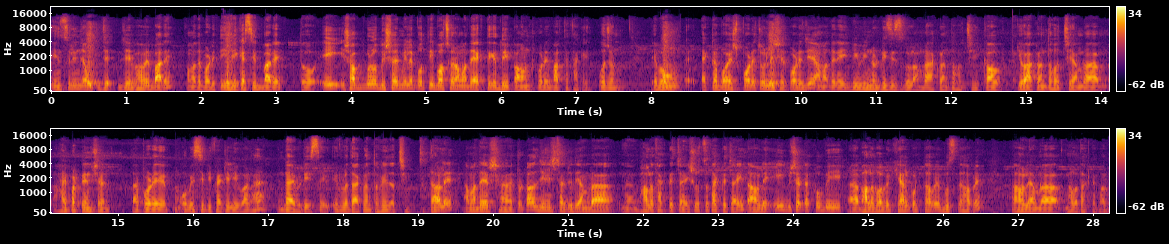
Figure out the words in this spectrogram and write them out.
ইনসুলিন যেভাবে বাড়ে, আমাদের বডিতে ইউরিক অ্যাসিড বাড়ে। তো এই সবগুলো বিষয় মিলে প্রতি বছর আমাদের এক থেকে দুই পাউন্ড করে বাড়তে থাকে ওজন। এবং একটা বয়স পরে, চল্লিশের পরে যে আমাদের এই বিভিন্ন ডিজিজগুলো আমরা আক্রান্ত হচ্ছি। কাউ, কেউ আক্রান্ত হচ্ছে আমরা হাইপার টেনশন তারপরে ওবেসিটি ফ্যাটি লিভার হ্যাঁ ডায়াবেটিস এগুলোতে আক্রান্ত হয়ে যাচ্ছে। তাহলে আমাদের টোটাল জিনিসটা যদি আমরা ভালো থাকতে চাই, সুস্থ থাকতে চাই, তাহলে এই বিষয়টা খুবই ভালোভাবে খেয়াল করতে হবে, বুঝতে হবে। তাহলে আমরা ভালো থাকতে পারব।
